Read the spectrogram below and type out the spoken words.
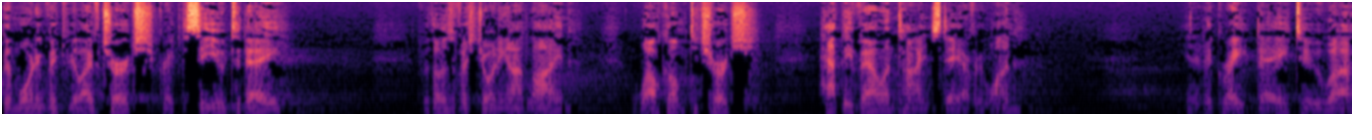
good morning, Victory Life Church. Great to see you today. For those of us joining online, welcome to church. Happy Valentine's Day, everyone. Isn't it a great day to uh,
